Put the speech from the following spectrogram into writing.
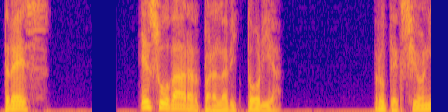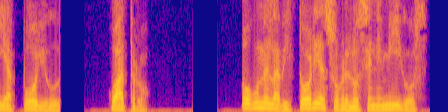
3. Es para la victoria. Protección y apoyo. 4. O une la victoria sobre los enemigos.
